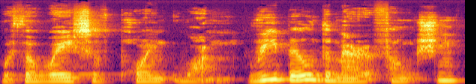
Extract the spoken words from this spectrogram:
with a weight of 0.1. Rebuild the merit function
